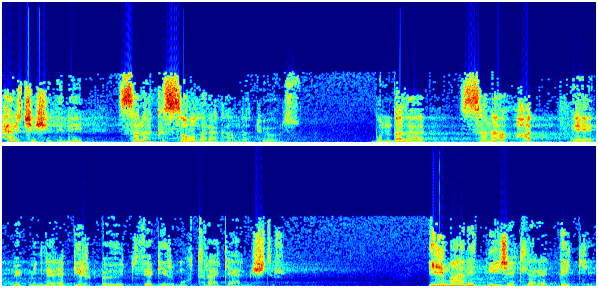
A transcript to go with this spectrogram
her çeşidini sana kıssa olarak anlatıyoruz. Bunda da sana hak ve müminlere bir öğüt ve bir muhtıra gelmiştir. İman etmeyeceklere de ki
